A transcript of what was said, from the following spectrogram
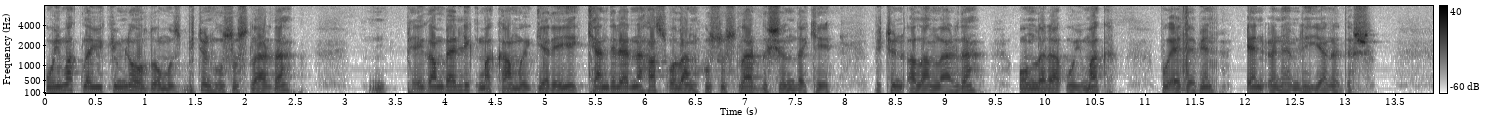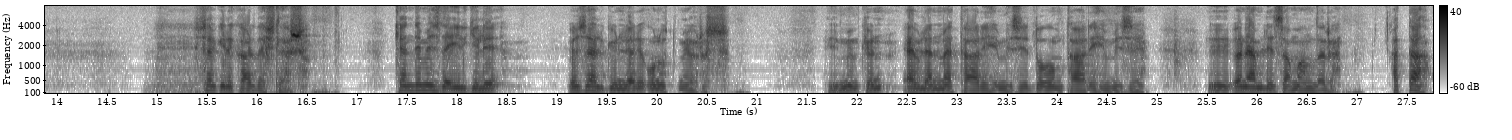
uymakla yükümlü olduğumuz bütün hususlarda peygamberlik makamı gereği kendilerine has olan hususlar dışındaki bütün alanlarda onlara uymak bu edebin en önemli yanıdır. Sevgili kardeşler, kendimizle ilgili özel günleri unutmuyoruz. Mümkün evlenme tarihimizi, doğum tarihimizi, önemli zamanları, hatta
